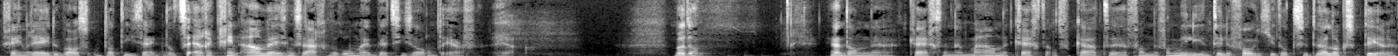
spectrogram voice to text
geen reden was dat, die zijn, dat ze eigenlijk geen aanwijzing zagen waarom hij Betsy zou onterven. Ja. Maar dan? Ja, dan uh, krijgt ze na maanden krijgt de advocaat uh, van de familie een telefoontje dat ze het wel accepteren.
